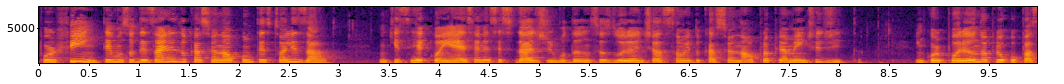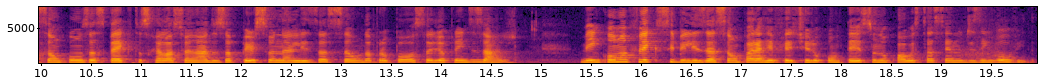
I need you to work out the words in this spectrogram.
Por fim, temos o design educacional contextualizado, em que se reconhece a necessidade de mudanças durante a ação educacional propriamente dita incorporando a preocupação com os aspectos relacionados à personalização da proposta de aprendizagem, bem como a flexibilização para refletir o contexto no qual está sendo desenvolvida.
